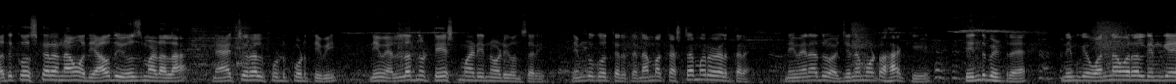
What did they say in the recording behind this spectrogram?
ಅದಕ್ಕೋಸ್ಕರ ನಾವು ಅದು ಯಾವುದು ಯೂಸ್ ಮಾಡಲ್ಲ. ನ್ಯಾಚುರಲ್ ಫುಡ್ ಕೊಡ್ತೀವಿ. ನೀವು ಎಲ್ಲದನ್ನೂ ಟೇಸ್ಟ್ ಮಾಡಿ ನೋಡಿ ಒಂದು ಸರಿ ನಿಮಗೂ ಗೊತ್ತಿರುತ್ತೆ. ನಮ್ಮ ಕಸ್ಟಮರು ಹೇಳ್ತಾರೆ, ನೀವೇನಾದರೂ ಅಜಿನಮೋಟೊ ಹಾಕಿ ತಿಂದುಬಿಟ್ರೆ ನಿಮಗೆ ಒನ್ ಅವರಲ್ಲಿ ನಿಮಗೆ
